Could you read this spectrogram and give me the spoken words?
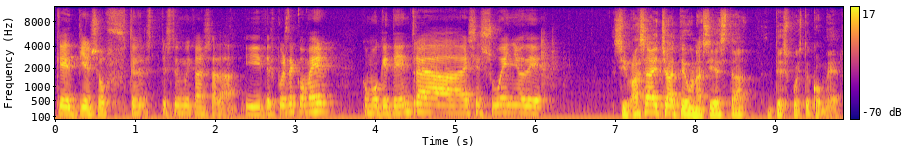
Que pienso, "Uf, te- te estoy muy cansada. Y después de comer, como que te entra ese sueño de. Si vas a echarte una siesta después de comer,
